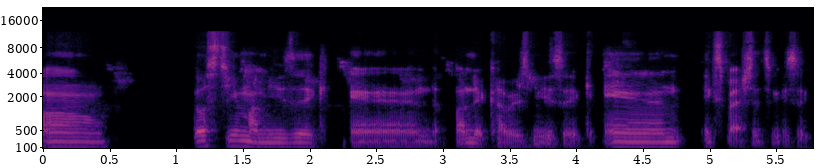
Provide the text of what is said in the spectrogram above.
Um go stream my music and undercovers music and expressions music.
